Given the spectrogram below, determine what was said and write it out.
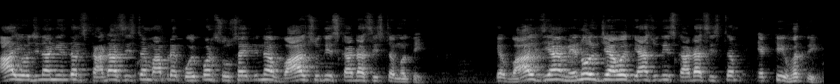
આ યોજનાની અંદર સ્કાડા સિસ્ટમ આપણે કોઈ પણ સોસાયટીના વાલ સુધી સ્કાડા સિસ્ટમ હતી. કે વાલ જ્યાં મેનોલ જ્યાં હોય ત્યાં સુધી સ્કાડા સિસ્ટમ એક્ટિવ હતી.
